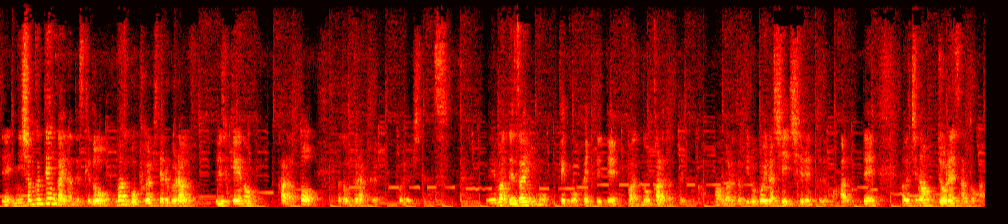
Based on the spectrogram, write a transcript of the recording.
い、で2色展開なんですけどまず僕が着てるブラウンベージュ系のカラーとあとブラックご用意してますで、まあ、デザインも結構入ってて、まあ、ノーカラーだったりとか、まあ、割と色濃いらしいシルエットでもあるので、まあ、うちの常連さんとか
